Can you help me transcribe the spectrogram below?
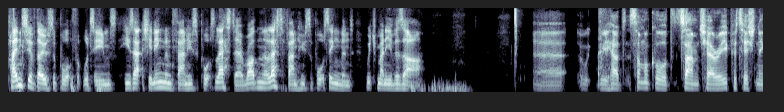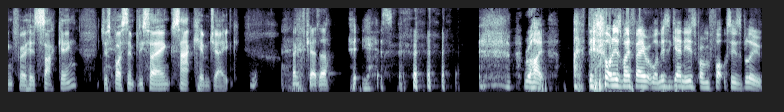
Plenty of those support football teams. He's actually an England fan who supports Leicester rather than a Leicester fan who supports England, which many of us are. Uh, we- we had someone called Sam Cherry petitioning for his sacking just by simply saying, sack him, Jake. Thanks, Chezza. yes. right. This one is my favorite one. This again is from Fox's Blue.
